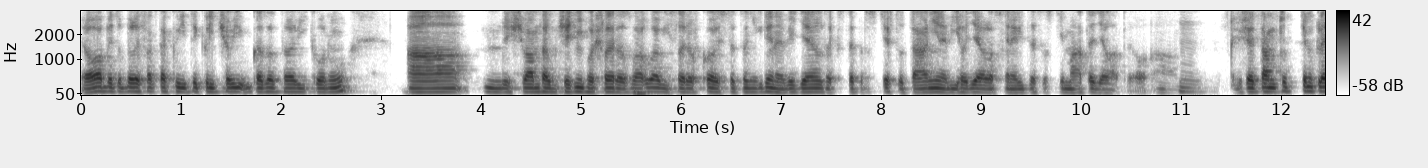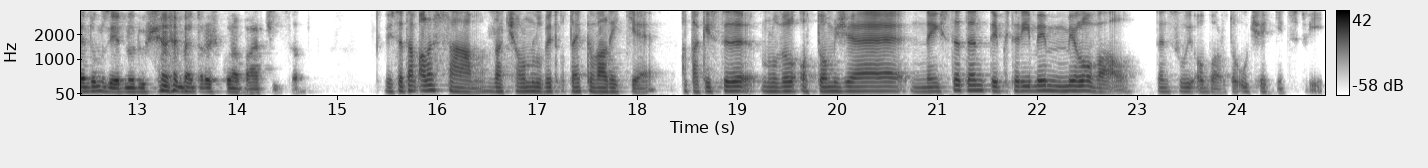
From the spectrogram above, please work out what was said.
jo, aby to byly fakt takový ty klíčový ukazatele výkonu a když vám ta účetní pošle rozvahu a výsledovku, a vy jste to nikdy neviděl, tak jste prostě v totální nevýhodě a vlastně nevíte, co s tím máte dělat. Jo. A hmm. Takže tam to těm klientům zjednodušujeme trošku na pár čísel. Vy jste tam ale sám začal mluvit o té kvalitě a taky jste mluvil o tom, že nejste ten typ, který by miloval ten svůj obor, to účetnictví.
